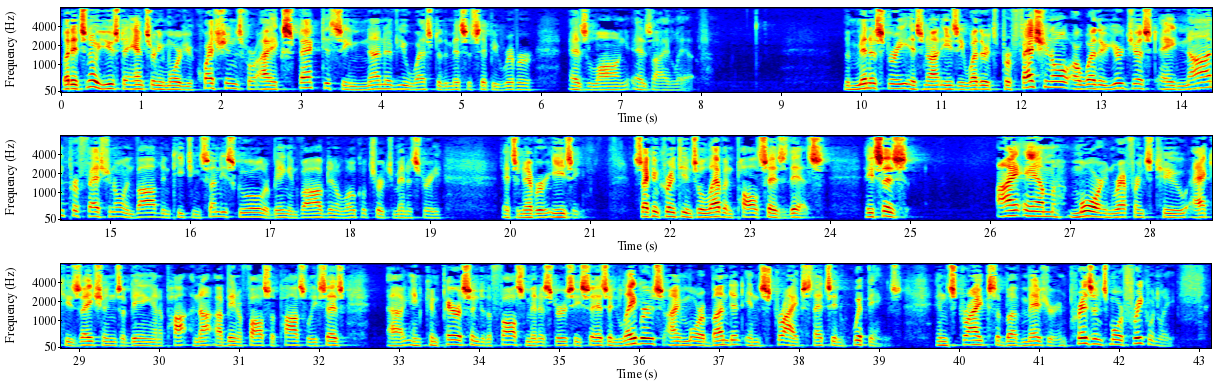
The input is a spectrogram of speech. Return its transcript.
But it's no use to answer any more of your questions, for I expect to see none of you west of the Mississippi River as long as I live. The ministry is not easy, whether it's professional or whether you're just a non-professional involved in teaching Sunday school or being involved in a local church ministry. It's never easy. 2 Corinthians 11, Paul says this. He says, I am more in reference to accusations of being, an, of being a false apostle. He says, uh, in comparison to the false ministers, he says, in labors I'm more abundant in stripes, that's in whippings in stripes above measure, in prisons more frequently,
